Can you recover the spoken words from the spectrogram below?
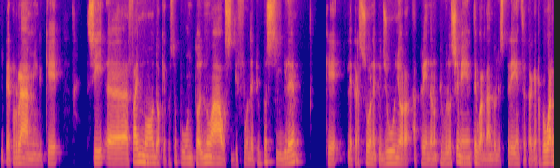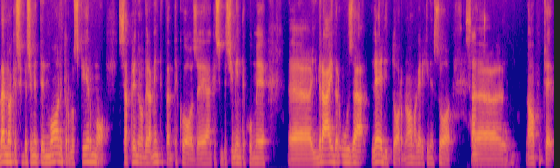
il per programming, che si eh, fa in modo che a questo punto il know-how si diffonda il più possibile che le persone più junior apprendano più velocemente guardando l'esperienza, perché proprio guardando anche semplicemente il monitor, lo schermo, si apprendono veramente tante cose, eh? anche semplicemente come eh, il driver usa l'editor, no? magari che ne so, eh, no? cioè,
